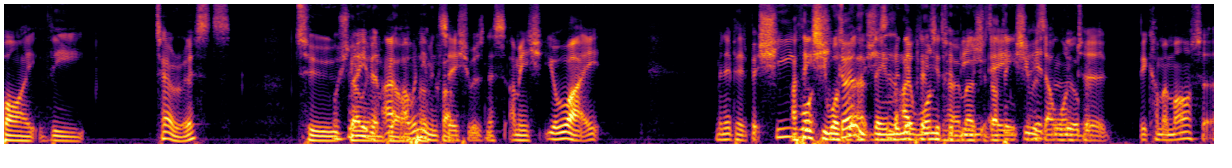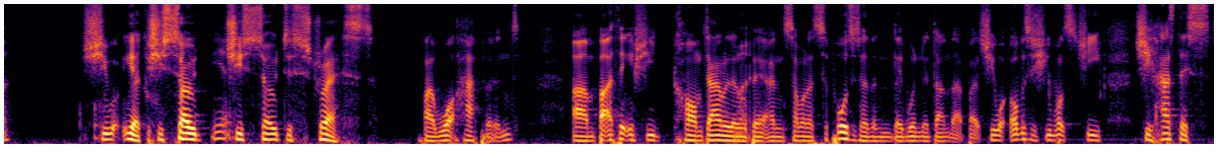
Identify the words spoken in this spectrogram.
by the terrorists to Well, go even. I, I wouldn't even club. say she was. Necess- I mean, she, you're right. Manipulated, but she. I think what she was- Goes. they she I manipulated want her emotions. I a think she was I want to become a martyr. she yeah because she's so Yeah. she's so distressed by what happened um, but I think if she calmed down a little Right. bit and someone had supported her, then they wouldn't have done that. But she obviously she wants she she has this,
